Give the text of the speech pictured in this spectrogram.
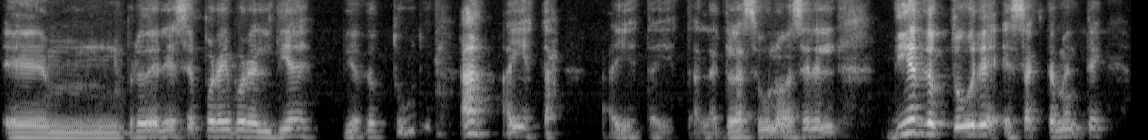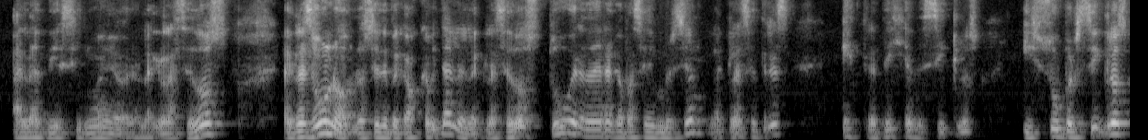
em, pero debería ser por ahí por el 10, 10 de octubre. Ah, ahí está, ahí está, ahí está. La clase 1 va a ser el 10 de octubre, exactamente a las 19 horas. La clase 2, la clase 1, los siete pecados capitales. La clase 2, tu verdadera capacidad de inversión. La clase 3, estrategias de ciclos y superciclos.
